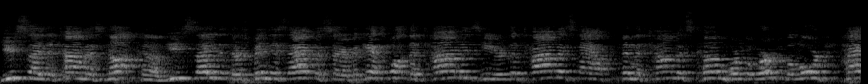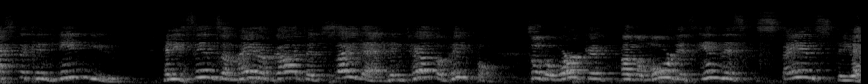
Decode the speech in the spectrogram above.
You say the time has not come. You say that there's been this adversary, but guess what? The time is here, the time is now, and the time has come where the work of the Lord has to continue. And he sends a man of God to say that and tell the people. So the work of the Lord is in this standstill.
